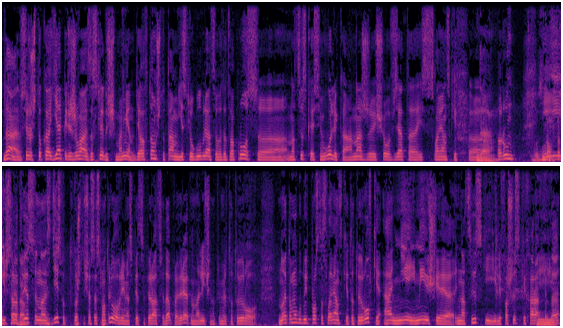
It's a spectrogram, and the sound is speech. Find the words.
Да, Сереж, только я переживаю за следующий момент. Дело в том, что там, если углубляться в этот вопрос, э, нацистская символика, она же еще взята из славянских э, да. рун. Вот, и, числе, соответственно, да. здесь вот то, что сейчас я смотрю во время спецоперации, да, проверяют на наличие, например, татуировок. Но это могут быть просто славянские татуировки, а не имеющие нацистский или фашистский характер, и... да.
